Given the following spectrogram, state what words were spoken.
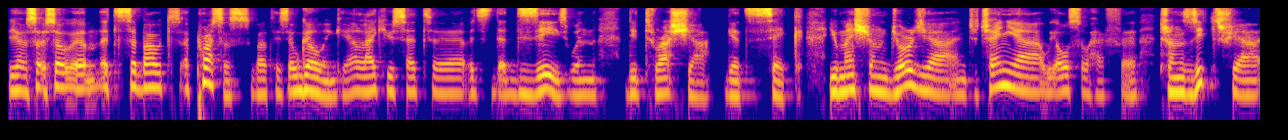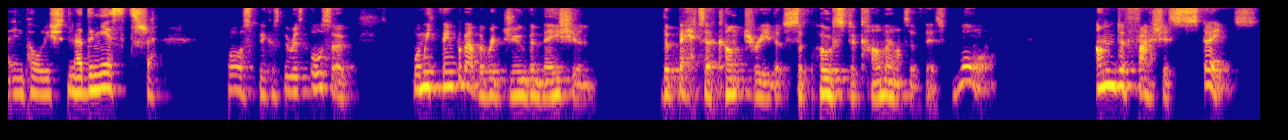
Yeah, so so um, it's about a process that is ongoing. Yeah, like you said, uh, it's the disease. When did Russia get sick? You mentioned Georgia and Chechnya. We also have uh, Transnistria in Polish, Naddniestrze course, because there is also, when we think about the rejuvenation, the better country that's supposed to come out of this war, under fascist states,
